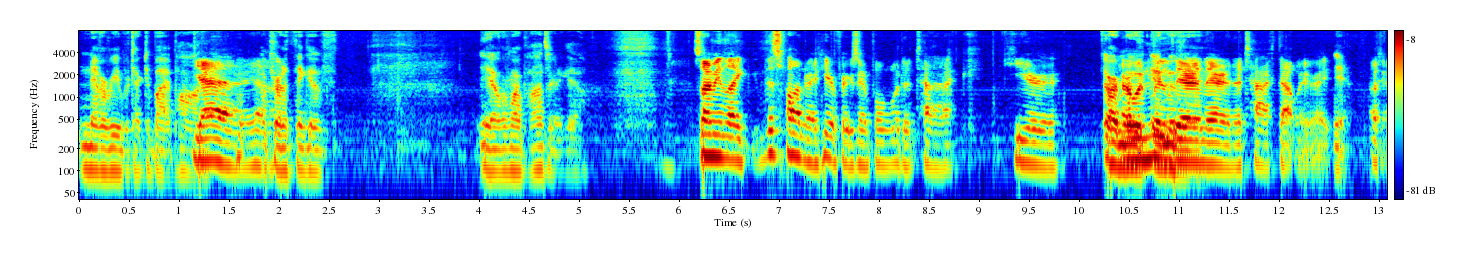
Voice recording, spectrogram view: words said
never be protected by a pawn. Yeah, yeah. I'm trying to think of, yeah, where my pawns are gonna go. So I mean, like this pawn right here, for example, would attack here, Or, or would and move, there and there and attack that way, right? Yeah. Okay.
